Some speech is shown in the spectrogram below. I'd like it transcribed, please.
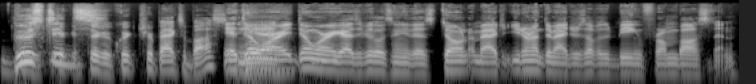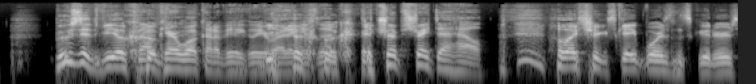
Boosted. Took, took a quick trip back to Boston. Yeah, don't Yeah. worry, don't worry, guys. If you're listening to this, don't imagine. You don't have to imagine yourself as being from Boston. Boosted vehicle. I don't care what kind of vehicle you're riding. It's a, it's a trip straight to hell. Electric skateboards and scooters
